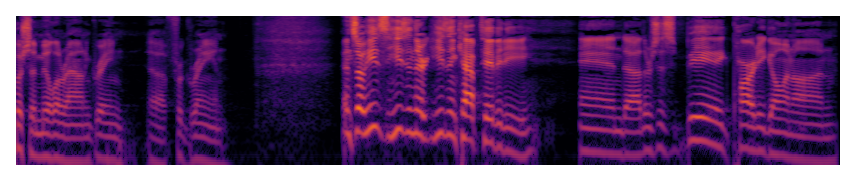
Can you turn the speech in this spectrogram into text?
push a mill around grain, uh, for grain. And so he's, he's, in there, he's in captivity, and uh, there's this big party going on.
